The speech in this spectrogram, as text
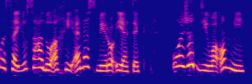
وسيسعد أخي أنس برؤيتك وجدي وأمي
